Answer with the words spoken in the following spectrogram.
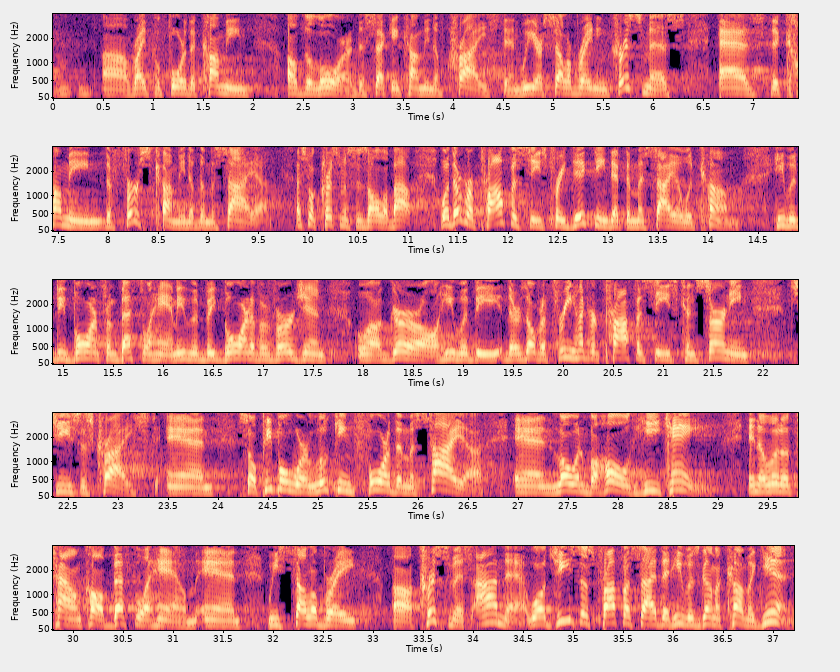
uh, right before the coming of the Lord, the second coming of Christ. And we are celebrating Christmas as the coming, the first coming of the Messiah. That's what Christmas is all about. Well, there were prophecies predicting that the Messiah would come. He would be born from Bethlehem. He would be born of a virgin or a girl. He would be, there's over 300 prophecies concerning Jesus Christ. And so people were looking for the Messiah, and lo and behold, he came in a little town called Bethlehem, and we celebrate uh, Christmas on that. Well, Jesus prophesied that he was going to come again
